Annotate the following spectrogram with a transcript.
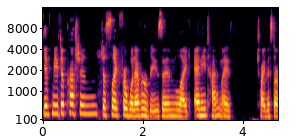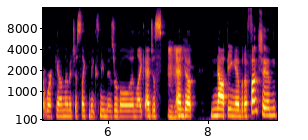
give me depression just like for whatever reason. Like anytime I try to start working on them, it just like makes me miserable and like I just Mhm. end up not being able to function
